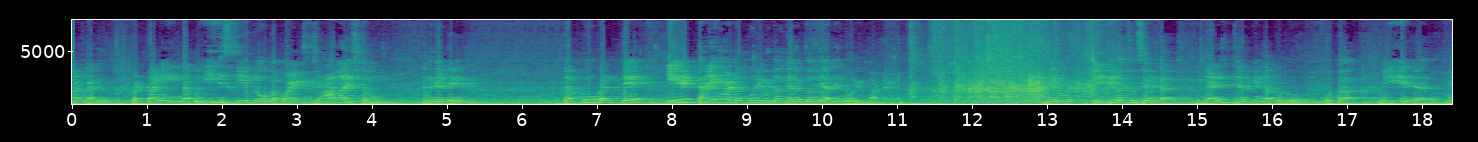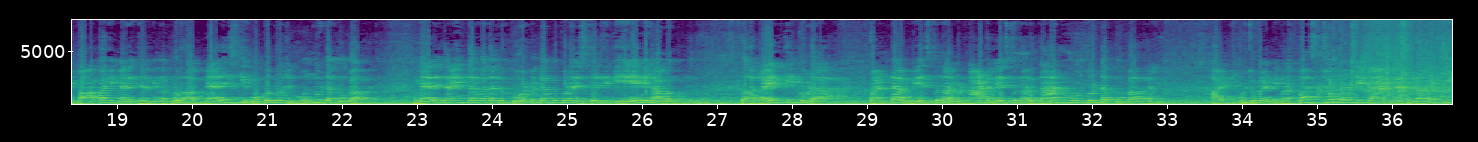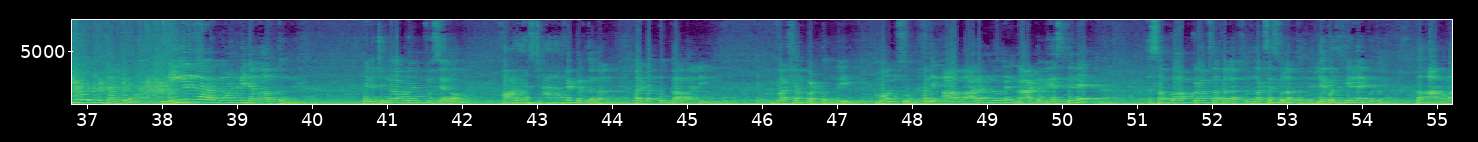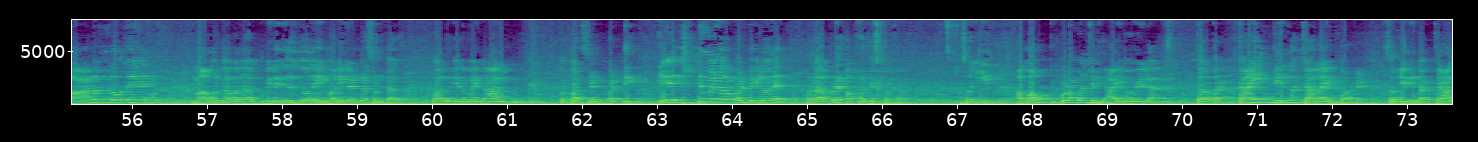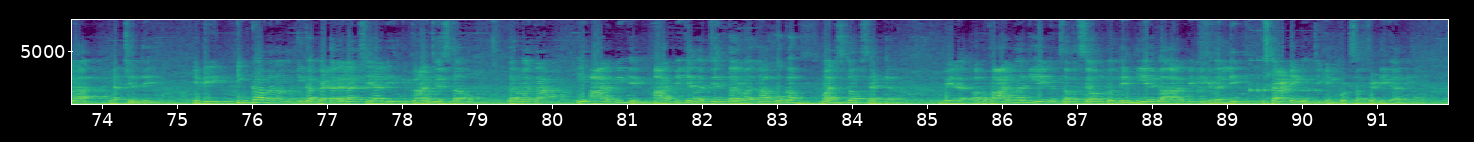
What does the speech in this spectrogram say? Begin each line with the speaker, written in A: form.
A: మాట్లాడారు. బట్ కానీ నాకు ఈ స్కీమ్లో ఒక పాయింట్ చాలా ఇష్టం ఎందుకంటే డబ్బు కంటే ఏ టైం ఆ డబ్బు ఇవ్వడం జరుగుతుంది అదే మోర్ ఇంపార్టెంట్ మీరు ఇంటిలో చూసే ఉంటారు. మ్యారేజ్ జరిగినప్పుడు ఒక మీ మీ పాపకి మ్యారేజ్ జరిగినప్పుడు ఆ మ్యారేజ్కి ఒక రోజు ముందు డబ్బు కావాలి. మ్యారేజ్ అయిన తర్వాత మీరు కోర్టు డబ్బు కూడా ఇస్తే దీనికి ఏమి లాభం ఉండదు. సో ఆ రైట్కి కూడా పంట వేస్తున్నారు ఇప్పుడు నాట వేస్తున్నారు దాని ముందు డబ్బు కావాలి. ఇప్పుడు చూడండి మన ఫస్ట్ జూన్ నుంచి ప్లాన్ చేస్తున్నారు ఈ రోజు డబ్బు నీరుగా అకౌంట్కి జమ అవుతుంది. నేను చిన్నప్పుడు ఏం చూశాను ఫార్మర్స్ చాలా ఎఫెక్ట్ అవుతున్నారు ఆ డబ్బు కావాలి వర్షం పడుతుంది మాన్సూన్ అంటే ఆ వారంలోనే నాటు వేస్తేనే క్రాప్ సఫల సక్సెస్ఫుల్ అవుతుంది లేకపోతే ఫెయిల్ అయిపోతుంది. ఆ వారంలోనే మామూలుగా మన విలేజెస్లోనే ఈ మనీ లెండర్స్ ఉంటారు. వాళ్ళు ఇరవై నాలుగు పర్సెంట్ వడ్డీ. ఏ ఇష్టమైన వడ్డీలోనే మనం అప్పుడే అప్పులు తీసుకుంటాం. సో ఈ అమౌంట్ కూడా మంచిది. ఐదు వేల. తర్వాత టైం దీనిలో చాలా ఇంపార్టెంట్ సో ఇది నాకు చాలా నచ్చింది. ఇది ఇంకా మనం ఇంకా బెటర్ ఎలా చేయాలి? ఇది ప్లాన్ చేస్తాము. తర్వాత ఈ ఆర్బీకే. ఆర్బీకే వచ్చిన తర్వాత ఒక వన్ స్టాప్ సెంటర్ వేరే ఒక ఫార్మర్కి ఏమేమి సమస్య ఉంటుంది నేరుగా ఆర్బీకి వెళ్ళి స్టార్టింగ్ నుంచి ఇన్పుట్ సబ్సిడీ కానీ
